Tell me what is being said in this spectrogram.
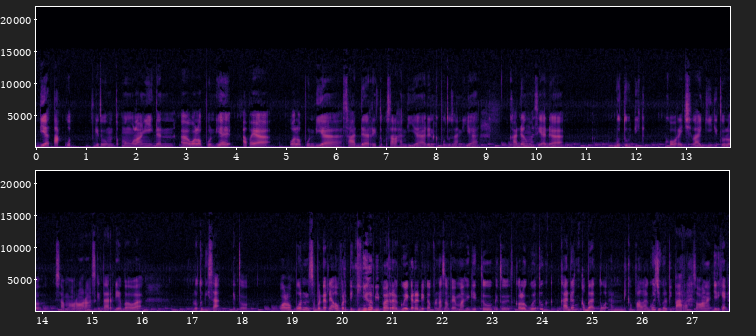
dia takut gitu untuk mengulangi dan uh, walaupun ya apa ya walaupun dia sadar itu kesalahan dia dan keputusan dia kadang masih ada butuh di courage lagi gitu loh sama orang-orang sekitar. Dia bahwa lo tuh bisa gitu walaupun sebenarnya overthinkingnya lebih parah gue karena dia nggak pernah sampai mah gitu gitu. Kalau gue tuh kadang kebatuan di kepala gue juga lebih parah soalnya. Jadi kayak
